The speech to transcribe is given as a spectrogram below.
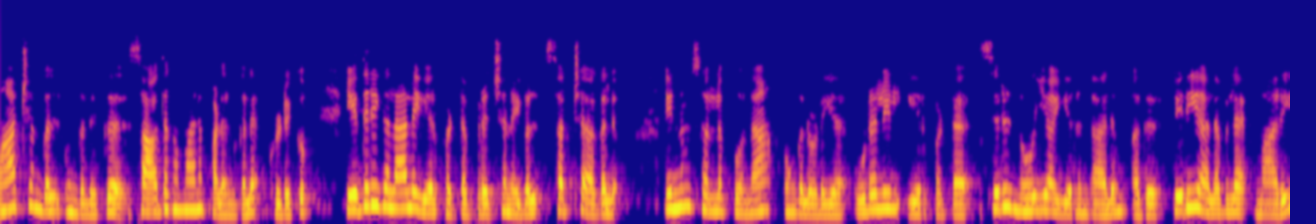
மாற்றங்கள் உங்களுக்கு சாதகமான பலன்களை கொடுக்கும். எதிரிகளால் ஏற்பட்ட பிரச்சனைகள் சற்று அகலும். இன்னும் சொல்லப்போனால் உங்களுடைய உடலில் ஏற்பட்ட சிறு நோயாக இருந்தாலும் அது பெரிய அளவில் மாறி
